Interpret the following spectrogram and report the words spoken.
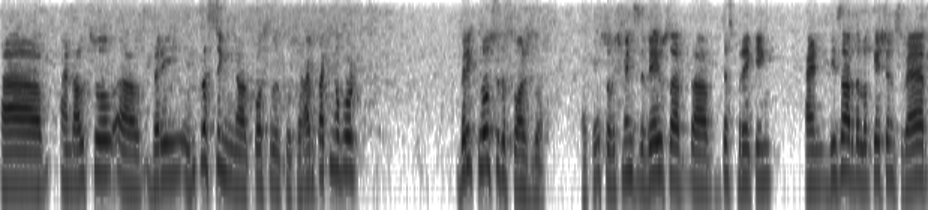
and also very interesting coastal feature. I'm talking about very close to the swash zone. Okay, so which means the waves are uh, just breaking, and these are the locations where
